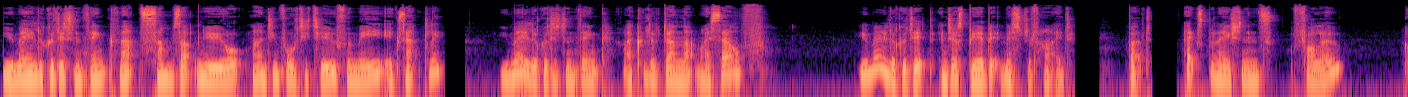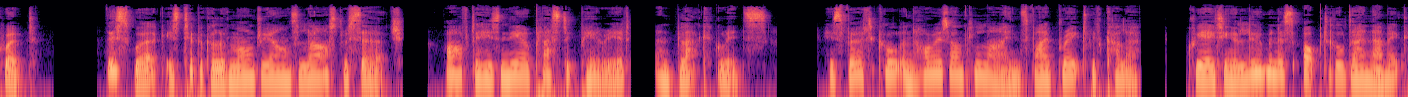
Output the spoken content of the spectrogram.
You may look at it and think that sums up New York 1942 for me exactly. You may look at it and think I could have done that myself, you may look at it and just be a bit mystified, but explanations follow. Quote, This work is typical of Mondrian's last research after his neoplastic period and black grids. His vertical and horizontal lines vibrate with colour, creating a luminous optical dynamic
